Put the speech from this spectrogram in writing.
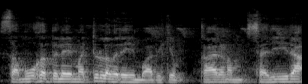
സമൂഹത്തിലെ മറ്റുള്ളവരെയും ബാധിക്കും. കാരണം ശരീര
